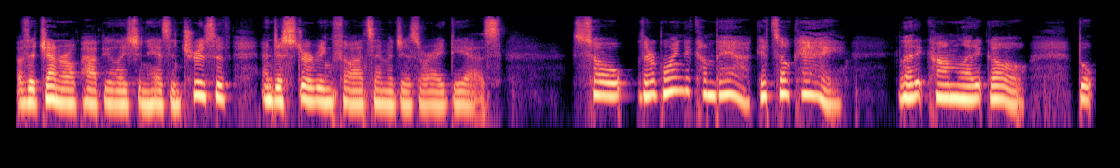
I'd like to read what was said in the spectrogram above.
of the general population has intrusive and disturbing thoughts, images, or ideas. So they're going to come back. It's okay. Let it come, let it go. But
